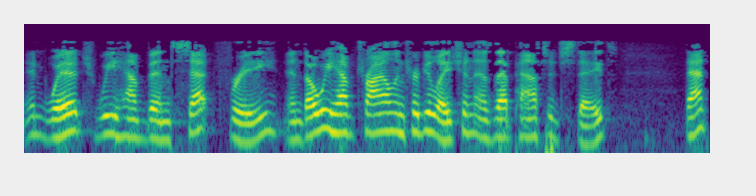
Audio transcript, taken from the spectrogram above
in which we have been set free, and though we have trial and tribulation, as that passage states, that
